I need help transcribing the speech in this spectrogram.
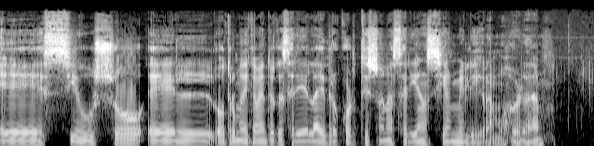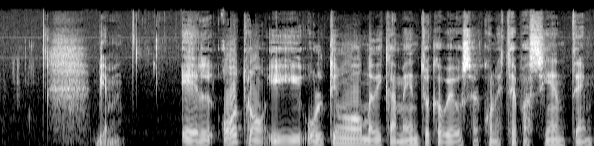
Eh, si uso el otro medicamento que sería la hidrocortisona serían 100 miligramos, ¿verdad? Bien, el otro y último medicamento que voy a usar con este paciente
